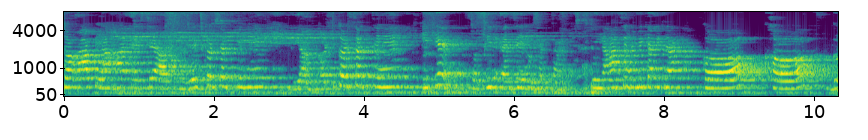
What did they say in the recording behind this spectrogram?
तो आप यहाँ ऐसे आप इरेज कर सकते हैं या कट कर सकते हैं, ठीक है? तो फिर ऐसे हो सकता है। तो यहाँ से हमें क्या लिखना है? क, ख, ग,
